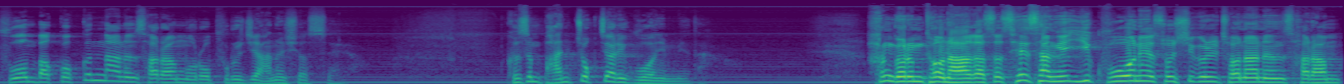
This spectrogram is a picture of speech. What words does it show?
구원받고 끝나는 사람으로 부르지 않으셨어요. 그것은 반쪽짜리 구원입니다. 한 걸음 더 나아가서 세상에 이 구원의 소식을 전하는 사람,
